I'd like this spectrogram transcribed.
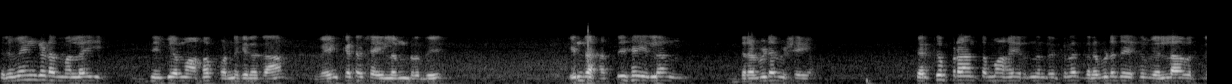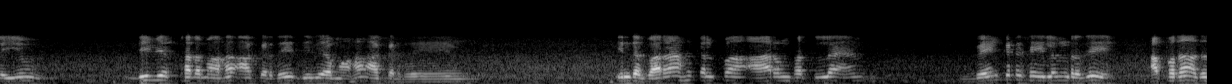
திருவேங்கடமலை திவ்யமாக பண்ணுகிறதாம் வெங்கட சைலம்ன்றது இந்த ஹஸ்திசைலம் திரவிட விஷயம். தெற்கு பிராந்தமாக இருந்திருக்கிற திரவிட தேசம் எல்லாவற்றையும் திவ்ய ஸ்தலமாக ஆக்கிறது திவ்யமாக ஆக்கிறது. இந்த வராக கல்ப ஆரம்பத்துல வெங்கட சைலம்ன்றது அப்பதான் அது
